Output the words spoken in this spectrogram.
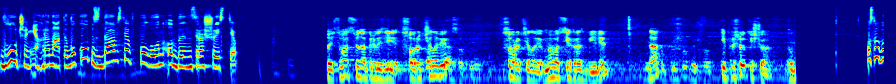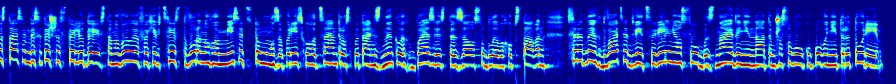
влучення гранати в окоп здався в полон один з рашистів. То есть вас сюда привезли 40 человек, 40 человек, мы вас всех разбили, да, и пришлют еще. Особи 176 людей встановили фахівці створеного місяць тому Запорізького центру з питань зниклих безвісти за особливих обставин. Серед них 22 цивільні особи знайдені на тимчасово окупованій території.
